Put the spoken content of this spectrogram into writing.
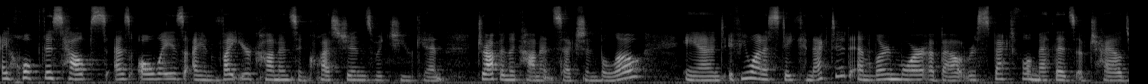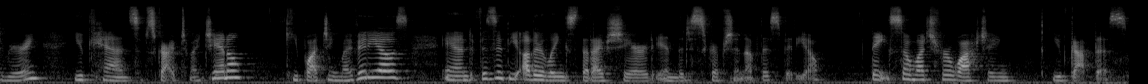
I hope this helps. As always, I invite your comments and questions, which you can drop in the comment section below. And if you want to stay connected and learn more about respectful methods of child rearing, you can subscribe to my channel keep watching my videos, and visit the other links that I've shared in the description of this video. Thanks so much for watching. You've got this.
